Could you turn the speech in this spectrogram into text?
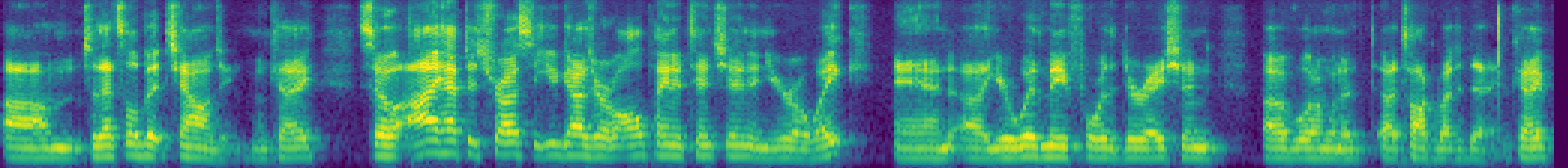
um, so that's a little bit challenging. Okay. So I have to trust that you guys are all paying attention and you're awake and uh, you're with me for the duration of what I'm going to uh, talk about today. Okay.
